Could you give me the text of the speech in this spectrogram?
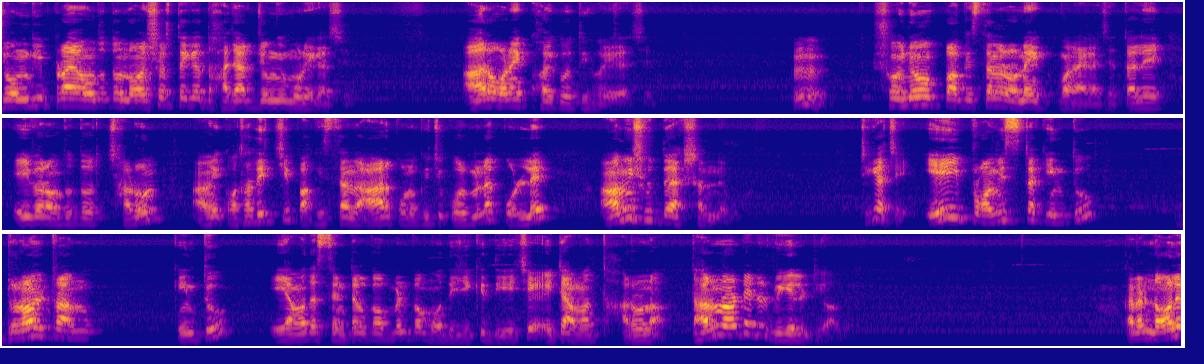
জঙ্গি প্রায় অন্তত নয়শো থেকে হাজার জঙ্গি মরে গেছে। আরও অনেক ক্ষয়ক্ষতি হয়ে গেছে। হুম? সৈন্য পাকিস্তানের অনেক মারা গেছে। তাহলে এইবার অন্তত ছাড়ুন, আমি কথা দিচ্ছি, পাকিস্তান আর কোনো কিছু করবে না, করলে আমি শুদ্ধ অ্যাকশন নেব। ঠিক আছে? এই প্রমিসটা কিন্তু ডোনাল্ড ট্রাম্প কিন্তু এই আমাদের সেন্ট্রাল গভর্নমেন্ট বা মোদিজিকে দিয়েছে, এটা আমার ধারণা। ধারণাটা এটা রিয়েলিটি হবে। কারণ নাহলে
